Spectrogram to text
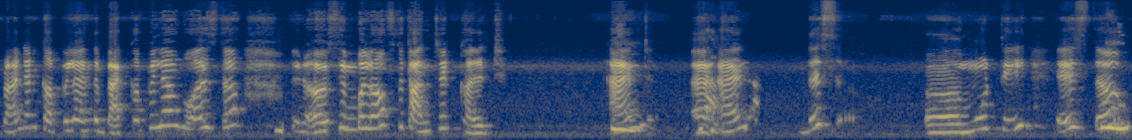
front, and Kapila in the back. Kapila was the you know symbol of the tantric cult, and uh, Yeah. and this uh, murti is the Mhm.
